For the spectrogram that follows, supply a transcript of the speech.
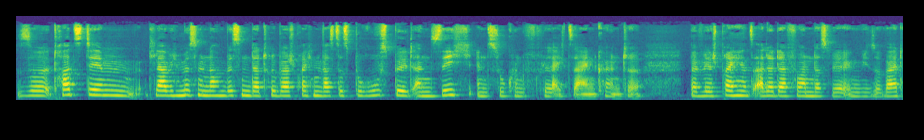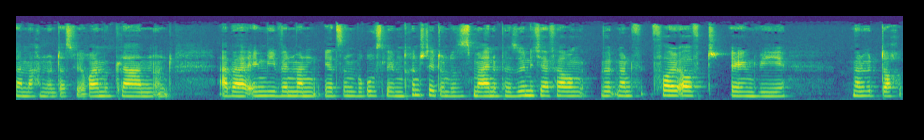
so trotzdem, glaube ich, müssen wir noch ein bisschen darüber sprechen, was das Berufsbild an sich in Zukunft vielleicht sein könnte. Weil wir sprechen jetzt alle davon, dass wir irgendwie so weitermachen und dass wir Räume planen und aber irgendwie, wenn man jetzt im Berufsleben drinsteht, und das ist meine persönliche Erfahrung, wird man voll oft irgendwie man wird doch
